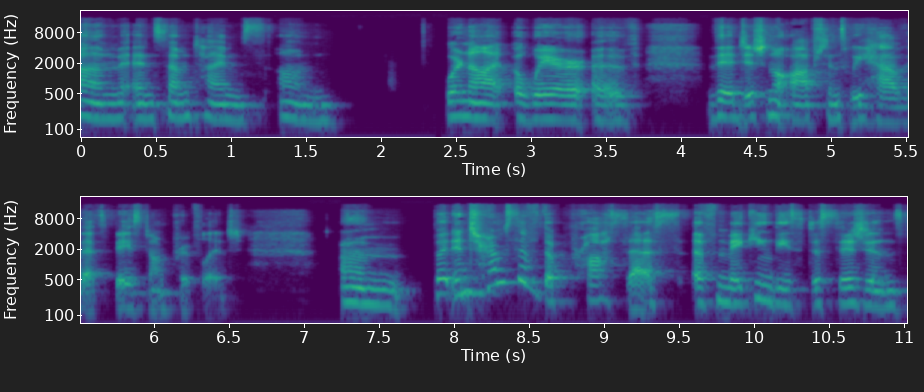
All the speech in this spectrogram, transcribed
Um, and sometimes um, we're not aware of the additional options we have that's based on privilege. Um, but in terms of the process of making these decisions,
